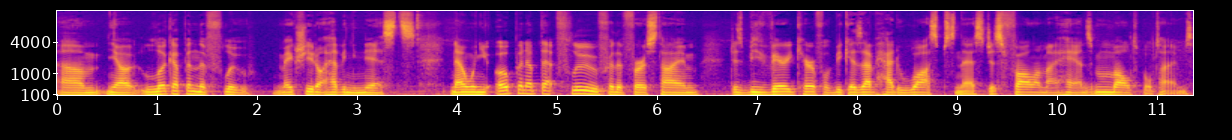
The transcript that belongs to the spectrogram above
um, you know, look up in the flue. Make sure you don't have any nests. Now, when you open up that flue for the first time, just be very careful because I've had wasps' nests just fall on my hands multiple times.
